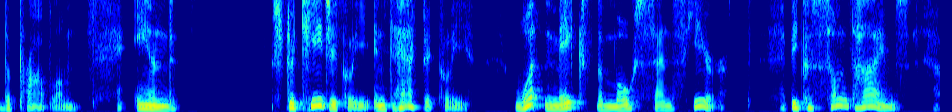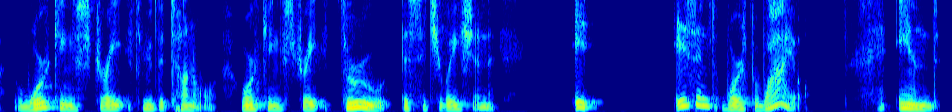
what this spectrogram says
the problem? And strategically and tactically what makes the most sense here? Because sometimes working straight through the tunnel working straight through the situation it isn't worthwhile. And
